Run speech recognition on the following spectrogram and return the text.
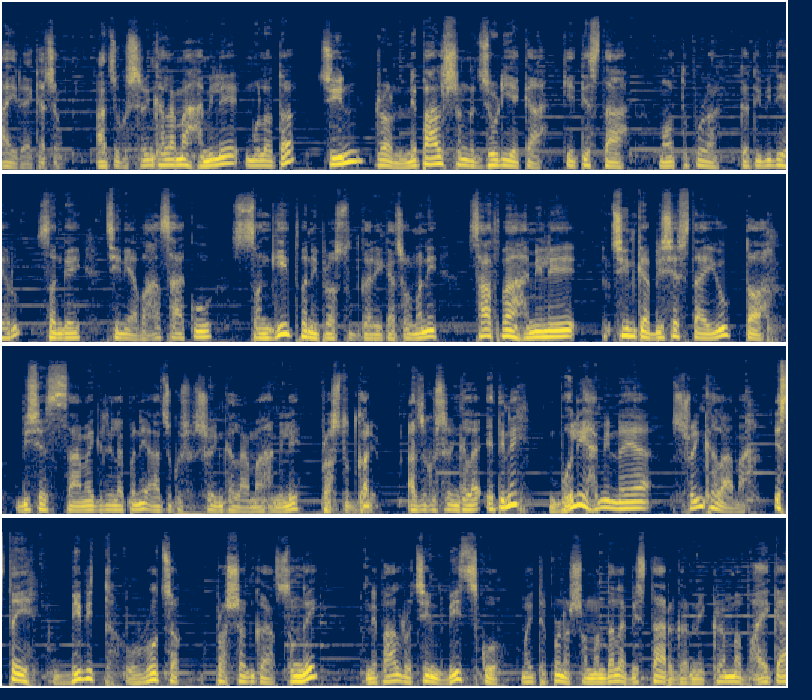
आइरहेका छौँ। आजको श्रृङ्खलामा हामीले मूलत चीन र नेपालसँग जोडिएका के त्यस्ता महत्त्वपूर्ण गतिविधिहरू सँगै चिनिया भाषाको सङ्गीत पनि प्रस्तुत गरेका छौँ भने साथमा हामीले चिनका विशेषतायुक्त विशेष सामग्रीलाई पनि आजको श्रृङ्खलामा हामीले प्रस्तुत गर्यौँ। आजको श्रृङ्खला यति नै। भोलि हामी नयाँ श्रृङ्खलामा यस्तै विविध रोचक प्रसङ्गसँगै नेपाल र चीन बीचको मैत्रीपूर्ण सम्बन्धलाई विस्तार गर्ने क्रममा भएका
